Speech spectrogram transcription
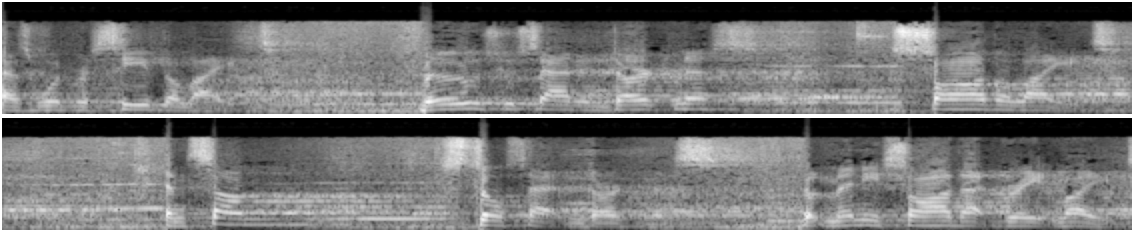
as would receive the light. Those who sat in darkness saw the light, and some still sat in darkness, but many saw that great light.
